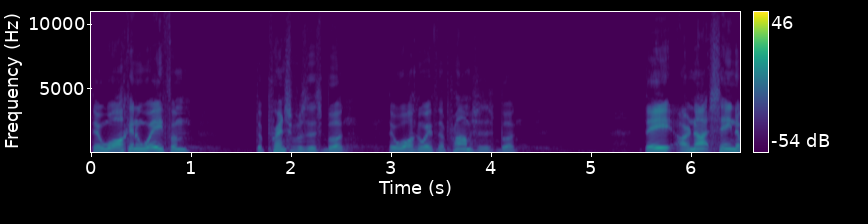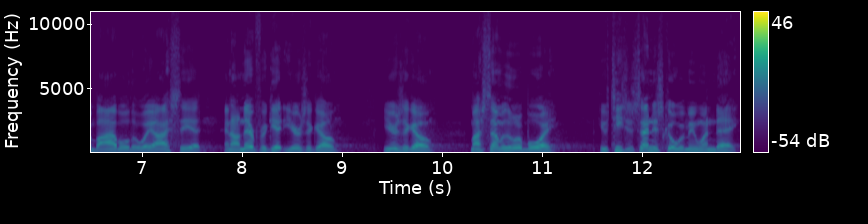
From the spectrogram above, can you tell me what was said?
They're walking away from the principles of this book. They're walking away from the promise of this book. They are not seeing the Bible the way I see it. And I'll never forget years ago. Years ago, my son was a little boy. He was teaching Sunday school with me one day.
